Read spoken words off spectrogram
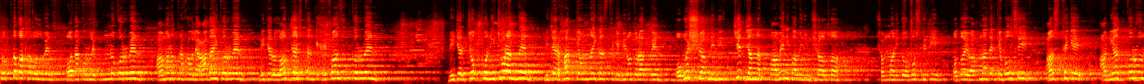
সত্য কথা বলবেন অদা করলে পূর্ণ করবেন, আমানত রাখা হলে আদায় করবেন, নিজের লজ্জা স্থানকে হেফাজত করবেন, নিজের চক্ষু নিচু রাখবেন, নিজের হাতকে অন্যায় কাজ থেকে বিরত রাখবেন, অবশ্যই আপনি নিশ্চিত জান্নাত পাবেনই পাবেন ইনশাআল্লাহ। সম্মানিত উপস্থিতি, অতএব আপনাদেরকে বলছি, আজ থেকে আনিয়াত করুন,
